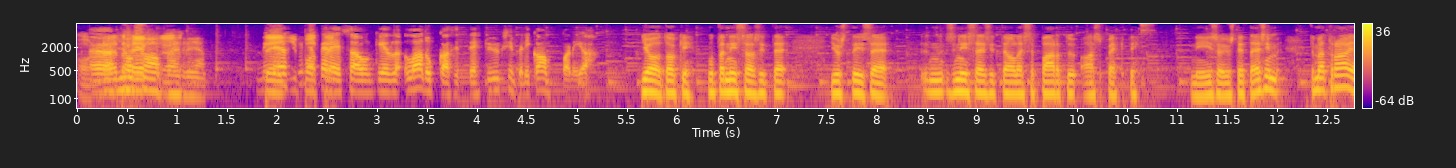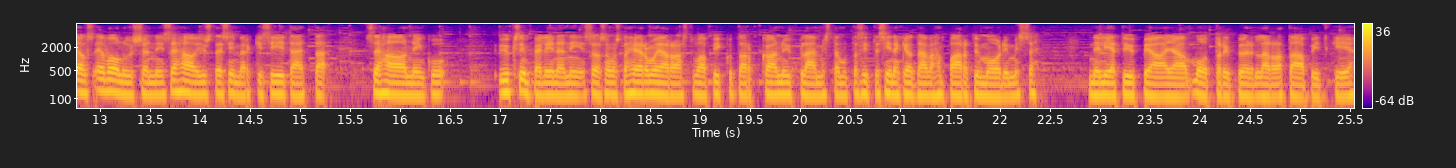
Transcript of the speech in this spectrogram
On Öö, Joka periä. Mitä jos Teijipate- peleissä onkin laadukkaasti tehty yksinpelikampanja? Joo, toki. Mutta niissä on sitten justiin se, niissä ei sitten ole se party-aspekti niin iso just, että esim. tämä Trials Evolution, niin sehän on just esimerkki siitä, että sehän on niinku yksin pelinä, niin se on semmoista hermoja raastavaa pikkutarkkaa nypläämistä, mutta sitten siinäkin on tää vähän party-moodi, missä neljä tyyppiä ajaa moottoripyörillä rataa pitkin ja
